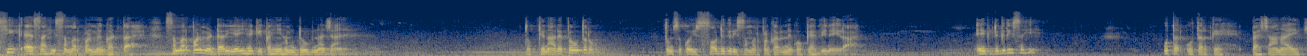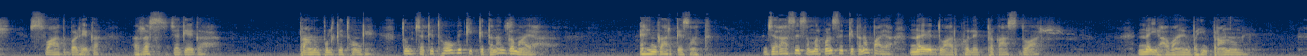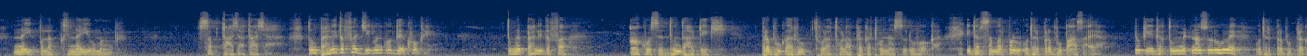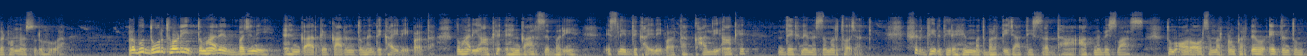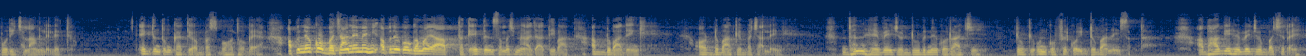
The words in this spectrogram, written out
ठीक ऐसा ही समर्पण में घटता है। समर्पण में डर यही है कि कहीं हम डूब ना जाएँ। तो किनारे पे उतरो। तुमसे कोई सौ डिग्री समर्पण करने को कह भी नहीं रहा है। एक डिग्री सही। उतर उतर के पहचान आएगी स्वाद बढ़ेगा, रस जगेगा। प्राण पुलकित होंगे। तुम चकित होगे कि कितना गमाया। अहंकार के साथ, जरा से समर्पण से कितना पाया। नए द्वार खोले, प्रकाश द्वार। नई हवाएँ बही प्राणों में, नई पुलक, नई उमंग, सब ताज़ा ताज़ा तुम पहली दफ़ा जीवन को देखोगे, तुम्हें पहली दफ़ा आँखों से धुंध हटेगी, प्रभु का रूप थोड़ा थोड़ा प्रकट होना शुरू होगा। इधर समर्पण, उधर प्रभु पास आया। क्योंकि इधर तुम मिटना शुरू हुए, उधर प्रभु प्रकट होना शुरू हुआ। प्रभु दूर थोड़ी, तुम्हारे बजनी अहंकार के कारण तुम्हें दिखाई नहीं पड़ता। तुम्हारी आँखें अहंकार से भरी हैं, इसलिए दिखाई नहीं पड़ता। खाली आँखें देखने में समर्थ हो जाती। फिर धीरे धीरे हिम्मत बढ़ती जाती, श्रद्धा, आत्मविश्वास। तुम और और समर्पण करते हो, एक दिन तुम पूरी छलांग ले लेते हो। एक दिन तुम कहते हो, अब बस बहुत हो गया। अपने को बचाने में ही अपने को गमाया, अब तक एक दिन समझ में आ जाती बात। अब डुबा देंगे और डुबा के बचा लेंगे। धन है वे जो डूबने को राज़ी क्योंकि उनको फिर कोई डुबा नहीं सकता। अभागे हैं वे जो बच रहे हैं,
